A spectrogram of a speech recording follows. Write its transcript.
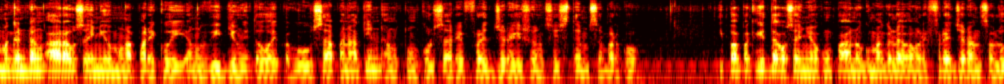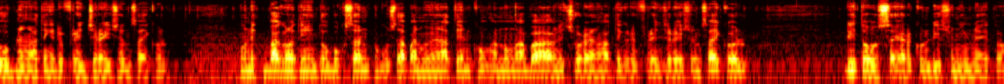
Magandang araw sa inyo mga parekoy. Ang video ito ay pag-uusapan natin ang tungkol sa refrigeration system sa barko. Ipapakita ko sa inyo kung paano gumagalaw ang refrigerant sa loob ng ating refrigeration cycle. Ngunit bago natin ito buksan, pag-usapan muna natin kung ano nga ba ang itsura ng ating refrigeration cycle dito sa air conditioning na ito.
